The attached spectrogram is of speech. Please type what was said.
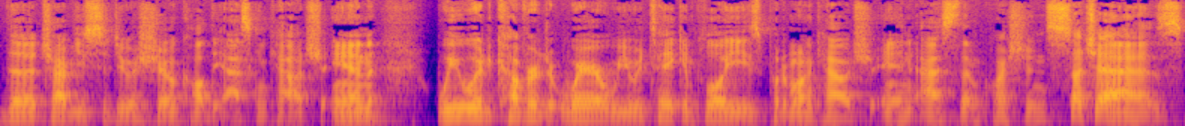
the Chive used to do a show called The Asking Couch, and we would cover where we would take employees, put them on a couch, and ask them questions such as,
